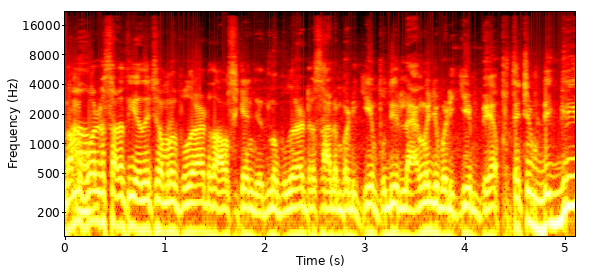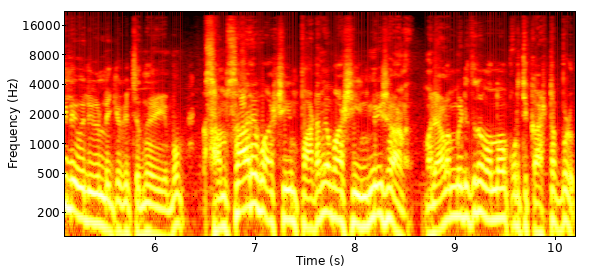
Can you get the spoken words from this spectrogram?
നമുക്ക് ഓരോ സ്ഥലത്ത് ഏകദേശം നമ്മൾ പുതുതായിട്ട് താമസിക്കാൻ ചെന്നു പുതുതായിട്ട് ഒരു സ്ഥലം പഠിക്കുകയും പുതിയൊരു ലാംഗ്വേജ് പഠിക്കുകയും പ്രത്യേകിച്ചും ഡിഗ്രി ലെവലുകളിലേക്കൊക്കെ ചെന്ന് കഴിയുമ്പോൾ സംസാര ഭാഷയും പഠന ഭാഷയും ഇംഗ്ലീഷാണ്. മലയാളം മീഡിയത്തിന് വന്നാൽ കുറച്ച് കഷ്ടപ്പെടും.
